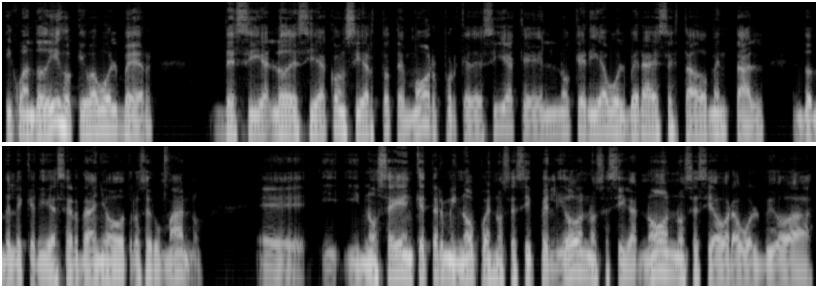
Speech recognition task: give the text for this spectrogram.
Y cuando dijo que iba a volver, decía, lo decía con cierto temor, porque decía que él no quería volver a ese estado mental en donde le quería hacer daño a otro ser humano. Eh, y, no sé en qué terminó, pues no sé si peleó, no sé si ganó, no sé si ahora volvió a,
